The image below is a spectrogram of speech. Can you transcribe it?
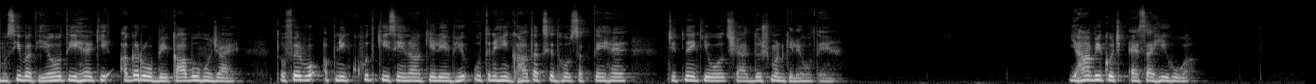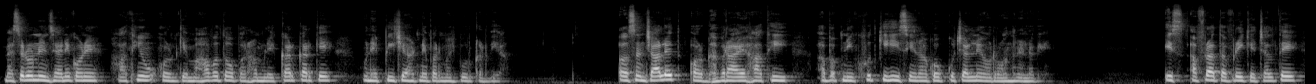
मुसीबत यह होती है कि अगर वो बेकाबू हो जाए तो फिर वो अपनी खुद की सेना के लिए भी उतने ही घातक सिद्ध हो सकते हैं, जितने कि वो शायद दुश्मन के लिए होते हैं। यहाँ भी कुछ ऐसा ही हुआ। मैसेडोनियन सैनिकों ने हाथियों और उनके महावतों पर हमले कर करके उन्हें पीछे हटने पर मजबूर कर दिया। असंचालित और घबराए हाथी अब अपनी खुद की ही सेना को कुचलने और रौंदने लगे। इस अफरा तफरी के चलते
